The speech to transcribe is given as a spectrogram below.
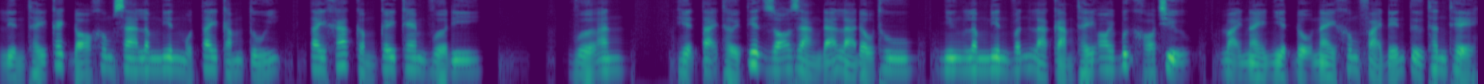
liền thấy cách đó không xa Lâm Niên một tay cắm túi, tay khác cầm cây kem vừa đi, vừa ăn. Hiện tại thời tiết rõ ràng đã là đầu thu, nhưng Lâm Niên vẫn là cảm thấy oi bức khó chịu. Loại này nhiệt độ này không phải đến từ thân thể,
